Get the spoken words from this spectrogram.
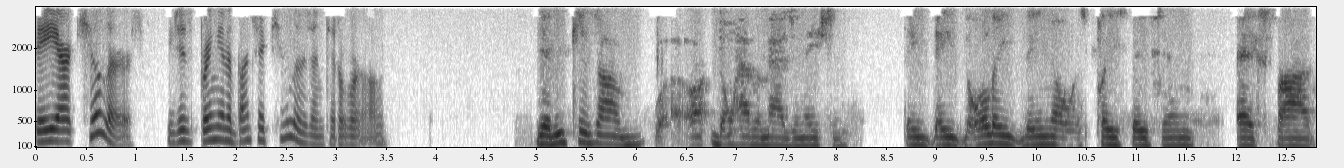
they are killers. You're just bringing a bunch of killers into the world. Yeah, these kids um don't have imagination. They they all they they know is PlayStation, Xbox.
